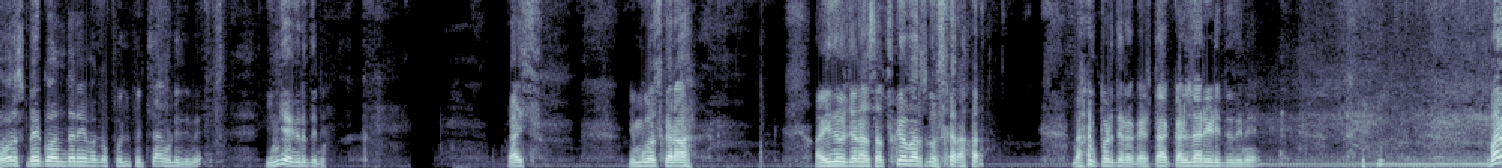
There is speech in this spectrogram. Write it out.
ತೋರಿಸ್ಬೇಕು ಅಂತಲೇ ಇವಾಗ ಫುಲ್ ಫಿಕ್ಸ್ ಆಗಿಬಿಟ್ಟಿದ್ದೀವಿ ಹಿಂಗೆ ಆಗಿರ್ತೀನಿ ಗಾಯ್ಸ್ ನಿಮಗೋಸ್ಕರ ಐನೂರು ಜನ ಸಬ್ಸ್ಕ್ರೈಬರ್ಸ್ಗೋಸ್ಕರ ನಾನು ಪಡ್ತಿರೋ ಕಷ್ಟ ಕಳ್ದಾರಿ ಹಿಡಿತಿದ್ದೀನಿ. ಬರ.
